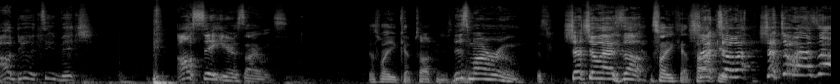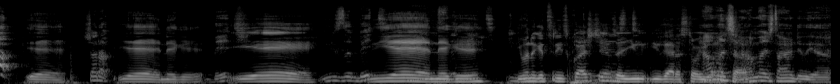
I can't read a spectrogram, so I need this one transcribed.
I'll do it too, bitch. I'll sit here in silence. That's why you kept talking. just This now. my room. That's- Shut your ass up. That's why you kept Shut talking. your shut your ass up. Yeah, Shut up. yeah, nigga. Bitch. Yeah, Use the bitch. yeah, nigga. bitch. You want to get to these questions, or you you got a story you want to tell? how much time do we have?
